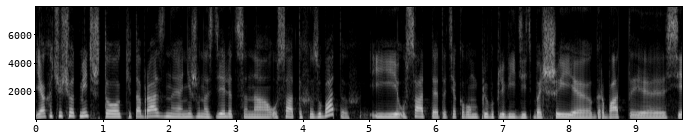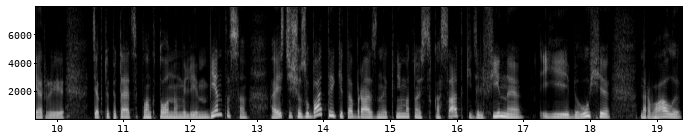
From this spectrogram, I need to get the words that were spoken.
Я хочу еще отметить, что китообразные, они же у нас делятся на усатых и зубатых. И усатые — это те, кого мы привыкли видеть, большие, горбатые, серые, те, кто питается планктоном или бентосом. А есть еще зубатые китообразные, к ним относятся касатки, дельфины, и белухи, нарвалы.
